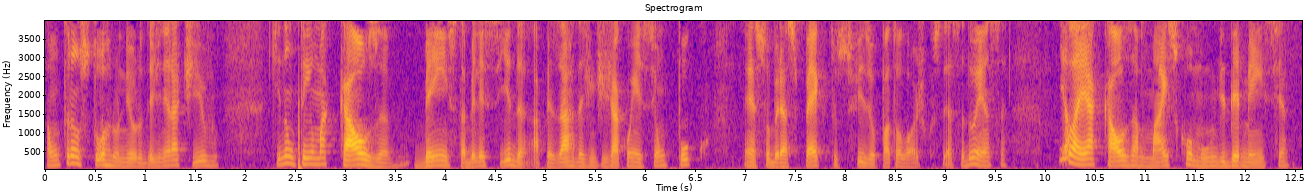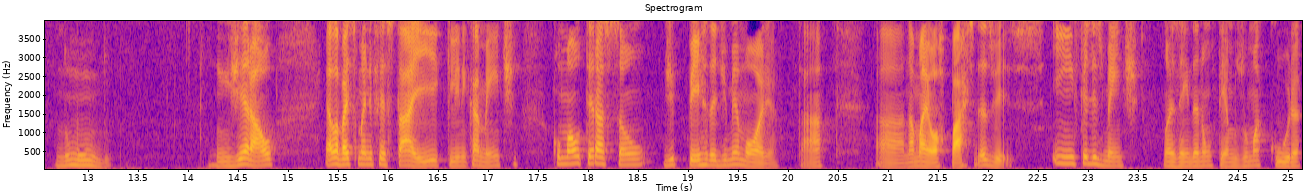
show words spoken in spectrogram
é um transtorno neurodegenerativo que não tem uma causa bem estabelecida, apesar da gente já conhecer um pouco né, sobre aspectos fisiopatológicos dessa doença, e ela é a causa mais comum de demência no mundo. Em geral, ela vai se manifestar aí clinicamente com uma alteração de perda de memória, tá? Ah, na maior parte das vezes. E infelizmente, nós ainda não temos uma cura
